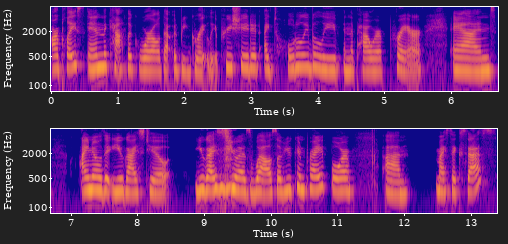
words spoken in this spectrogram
our place in the Catholic world. That would be greatly appreciated. I totally believe in the power of prayer, and I know that you guys too. You guys do as well. So if you can pray for um, my success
